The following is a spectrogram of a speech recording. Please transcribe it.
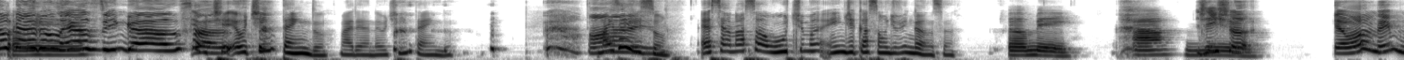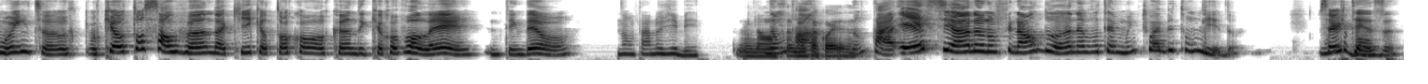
Eu quero ler as vinganças. Eu te, eu te entendo, Mariana, eu te entendo. Mas é Ai. isso. Essa é a nossa última indicação de vingança. Amei. Amei. Gente, eu- Eu amei muito. O que eu tô salvando aqui, que eu tô colocando e que eu vou ler, entendeu? Não tá no gibi. Nossa, não é tá. muita coisa. Não tá. Esse ano, no final do ano, eu vou ter muito webtoon lido. Certeza.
